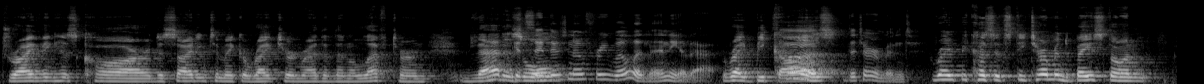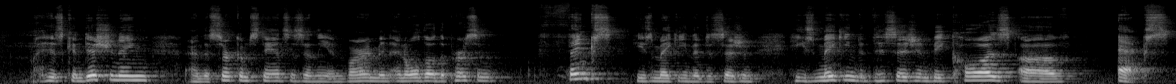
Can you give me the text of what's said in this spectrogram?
driving his car, deciding to make a right turn rather than a left turn. That is You could say all there's no free will in any of that. right because determined. right because it's determined based on his conditioning and the circumstances and the environment and although the person thinks he's making the decision, he's making the decision because of X.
